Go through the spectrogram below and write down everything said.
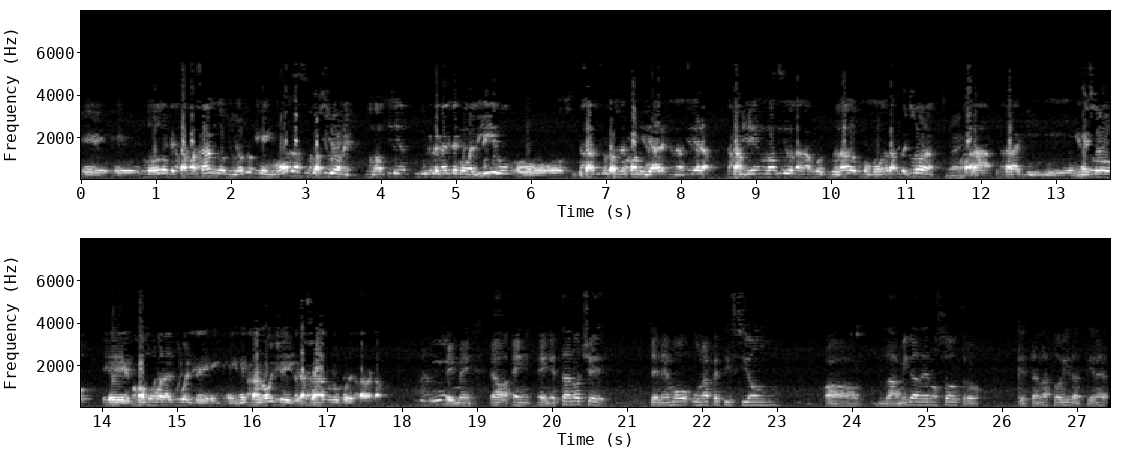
eh, eh, todo lo que está pasando y otros que en otras situaciones, no simplemente con el virus o, o quizás situaciones familiares, financieras, también no han sido tan afortunados como otras personas para estar aquí. Y en eso eh, vamos a orar fuerte en, en, esta noche y gracias a todos por estar acá. Uh, en, en esta noche tenemos una petición, uh, la amiga de nosotros que está en la Florida tiene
